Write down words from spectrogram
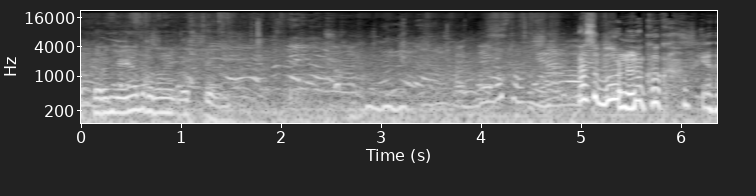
Bak karınca yine bu kadar yaklaşmış oldu. Nasıl burnunu kokalıyor?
